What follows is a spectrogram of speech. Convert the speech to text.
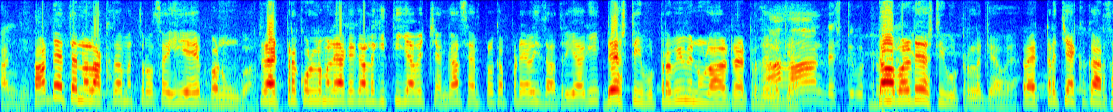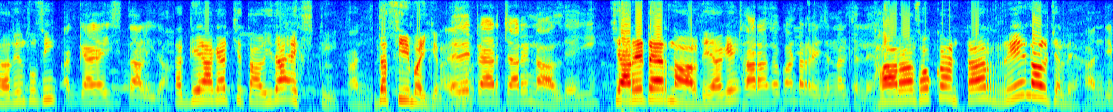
ਹਾਂਜੀ। 3.5 ਲੱਖ ਦਾ ਮਿੱਤਰੋ ਸਹੀ ਇਹ ਬਣੂਗਾ। ਟਰੈਕਟਰ ਕੁੱਲ ਮਿਲਾ ਕੇ ਗੱਲ ਕੀਤੀ ਜਾਵੇ ਚੰਗਾ ਸੈਂਪਲ ਕੱਪੜੇ ਵਾਲੀ ਸਾਦਰੀ ਆ ਗਈ। ਡਿਸਟ੍ਰੀਬਿਊਟਰ ਵੀ ਮੈਨੂੰ ਲੱਗਦਾ ਟਰੈਕਟਰ ਦੇ ਲੱਗਿਆ। ਹਾਂ ਡਿਸਟ੍ਰੀਬਿਊਟਰ ਡਬਲ ਡਿਸਟ੍ਰੀਬਿਊਟਰ ਲੱਗਿਆ ਹੋਇਆ। ਟਰੈਕਟਰ ਚੈੱਕ ਕਰ ਸਕਦੇ ਹੋ ਤੁਸੀਂ? ਅੱਗੇ ਆ ਗਿਆ ਜੀ 47 ਦਾ। ਅੱਗੇ ਆ ਗਿਆ 44 ਦਾ XT ਹਾਂਜੀ। ਦੱਸੀ ਬਾਈ ਕਰਾ ਇਹਦੇ ਟਾਇਰ ਚਾਰੇ ਨਾਲ ਦੇ ਆ ਜੀ। ਚਾਰੇ ਟਾਇਰ ਨਾਲ ਦੇ ਆਗੇ। 1800 ਘੰਟਾ ਰੀਜਨਲ ਚੱਲਿਆ। 1800 ਘੰਟਾ ਰੇ ਨਾਲ ਚੱਲਿਆ। ਹਾਂਜੀ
